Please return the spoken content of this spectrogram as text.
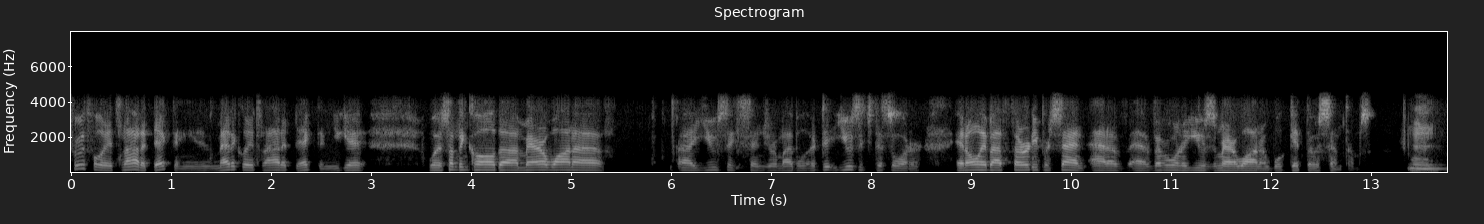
truthfully, it's not addicting. Medically, it's not addicting. You get what something called uh, marijuana uh, usage syndrome, I believe, usage disorder, and only about thirty percent out of out of everyone who uses marijuana will get those symptoms. Mm.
